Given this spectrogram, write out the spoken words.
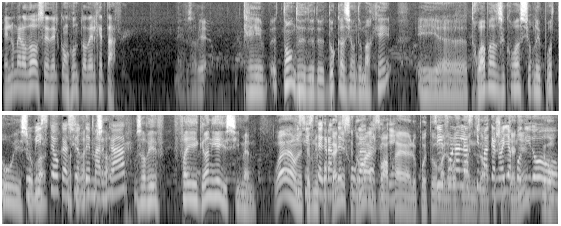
el número 12 del conjunto del Getafe. Vous avez créé tant d'occasions de, de, de, marquer et euh, trois balles, je crois, sur les poteaux et sur Tuviste occasion de marcar. Ça. Vous avez failli gagner ici même. Ouais, on était venu pour gagner, c'est dommage. Bon, après, le poteau, sí, fue una lástima que no haya podido bon,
